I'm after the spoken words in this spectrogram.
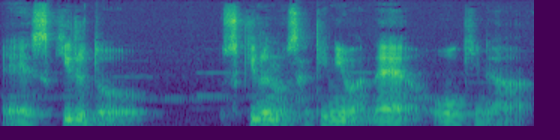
えー、スキルと、スキルの先にはね、大きな、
